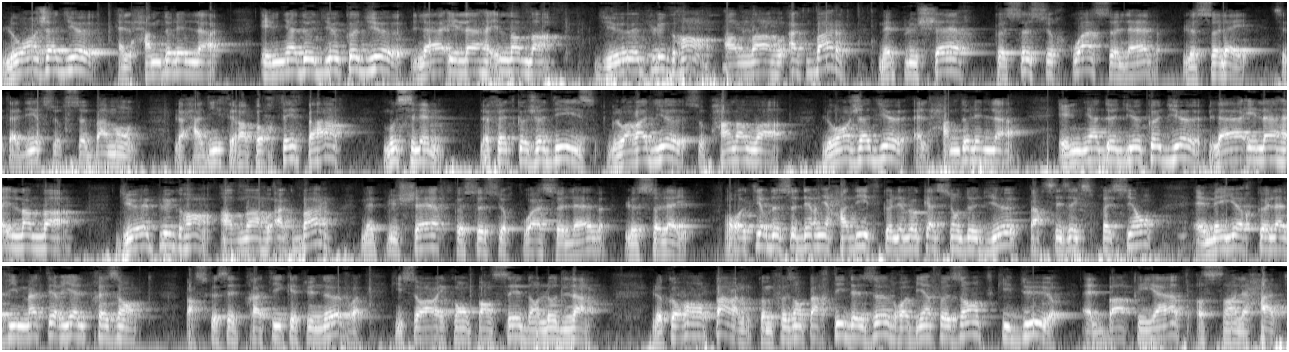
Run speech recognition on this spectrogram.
louange à Dieu, alhamdulillah, il n'y a de Dieu que Dieu, la ilaha illallah, Dieu est plus grand, Allahu Akbar, mais plus cher que ce sur quoi se lève le soleil, c'est-à-dire sur ce bas monde. Le hadith est rapporté par Muslim. Le fait que je dise gloire à Dieu, subhanallah, louange à Dieu, alhamdulillah, il n'y a de Dieu que Dieu, la ilaha illallah, Dieu est plus grand, Allahu Akbar, mais plus cher que ce sur quoi se lève le soleil. On retire de ce dernier hadith que l'évocation de Dieu, par ses expressions, est meilleure que la vie matérielle présente, parce que cette pratique est une œuvre qui sera récompensée dans l'au-delà. Le Coran parle comme faisant partie des œuvres bienfaisantes qui durent, el-baqiyat as-salihat.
